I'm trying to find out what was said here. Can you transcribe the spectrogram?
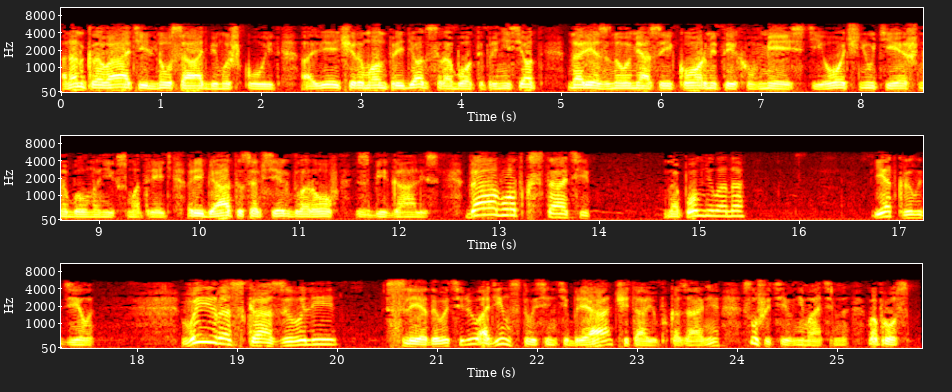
она на кровати на усадьбе мышкует, а вечером он придет с работы, принесет нарезанного мяса и кормит их вместе. Очень утешно было на них смотреть. Ребята со всех дворов сбегались. «Да, вот, кстати», — напомнила она и открыла дело. «Вы рассказывали...» Следователю 11 сентября, читаю показания, слушайте внимательно, вопрос —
